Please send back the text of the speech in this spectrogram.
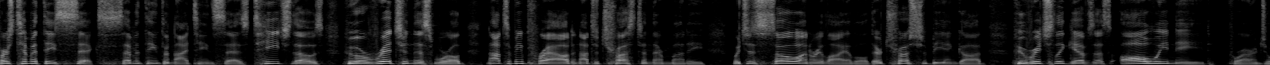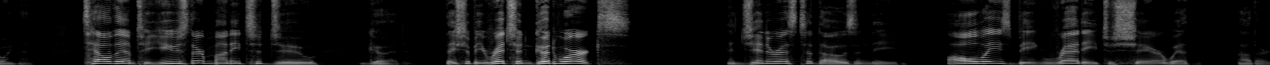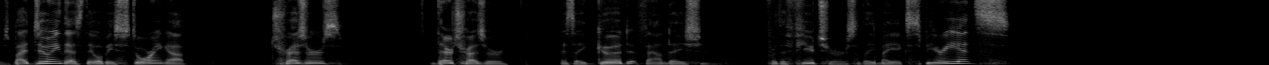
1 Timothy 6, 17 through 19 says, Teach those who are rich in this world not to be proud and not to trust in their money, which is so unreliable. Their trust should be in God, who richly gives us all we need for our enjoyment. Tell them to use their money to do good. They should be rich in good works and generous to those in need, always being ready to share with others. By doing this, they will be storing up treasures their treasure as a good foundation for the future so they may experience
